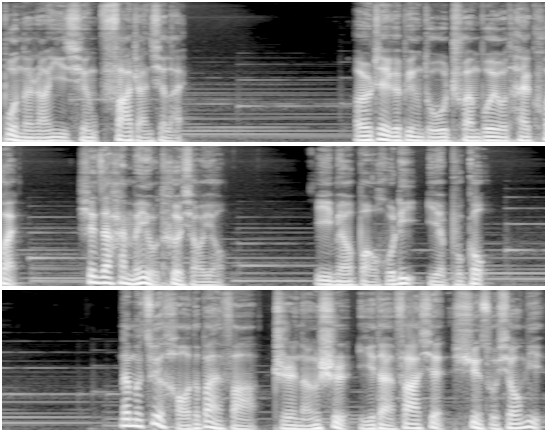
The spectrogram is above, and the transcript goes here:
不能让疫情发展起来。而这个病毒传播又太快，现在还没有特效药，疫苗保护力也不够。那么最好的办法只能是一旦发现迅速消灭，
